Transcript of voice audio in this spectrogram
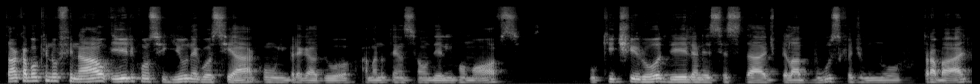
Então, acabou que no final ele conseguiu negociar com o empregador a manutenção dele em home office, o que tirou dele a necessidade pela busca de um novo trabalho.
